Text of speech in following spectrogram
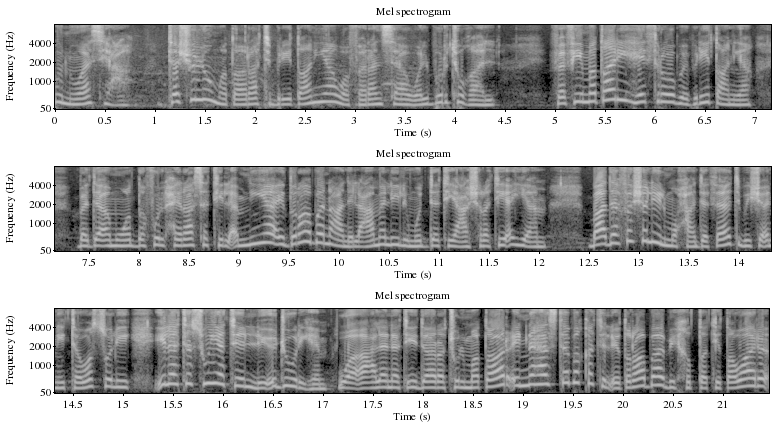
واسعة تشل مطارات بريطانيا وفرنسا والبرتغال. ففي مطار هيثرو ببريطانيا بدأ موظف الحراسة الأمنية إضرابا عن العمل لمدة عشرة أيام بعد فشل المحادثات بشأن التوصل إلى تسوية لأجورهم وأعلنت إدارة المطار إنها استبقت الإضراب بخطة طوارئ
